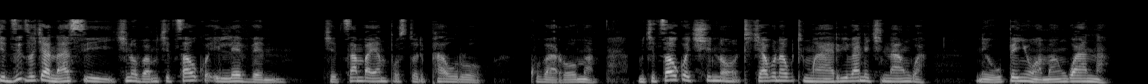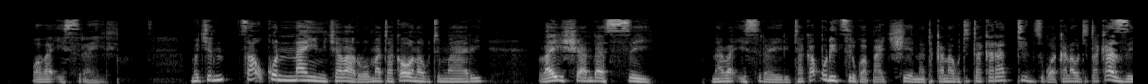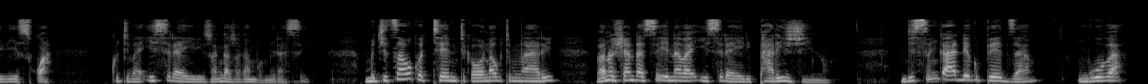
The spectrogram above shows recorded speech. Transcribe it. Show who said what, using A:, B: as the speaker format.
A: chidzidzo chanhasi chinobva muchitsauko 11 chetsamba yeapostori pauro kuvaroma. Muchitsauko chino tichaona kuti mwari vane chinangwa neupenyu hwamangwana hwavaisraeri muchitsauko 9 chavaroma takaona kuti mwari vaishanda sei navaisraeri. Takaburitsirwa pachena kana kuti takaratidzwa kana kuti takaziviswa kuti vaisraeri zvanga zvakambomira sei muchitsauko 10 tikaona kuti mwari vanoshanda sei navaisraeri pari zvino. Ndisingade kupedza nguva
